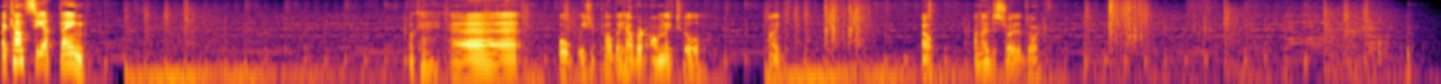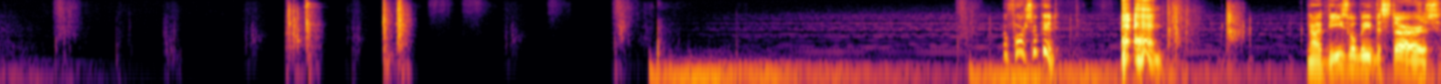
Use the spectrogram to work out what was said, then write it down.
I can't see a thing. Okay, uh... Oh, we should probably have our Omni tool. Like, and I destroy the door. So far, so good. now, these will be the stairs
